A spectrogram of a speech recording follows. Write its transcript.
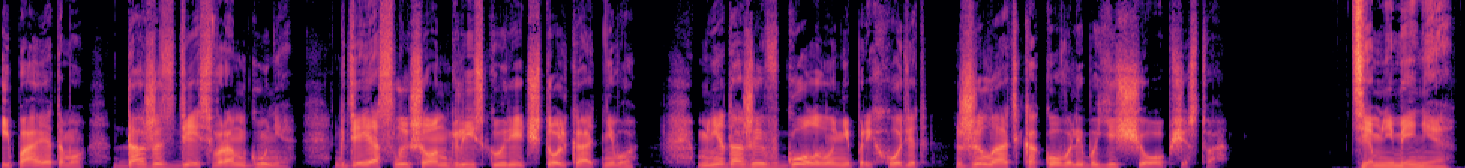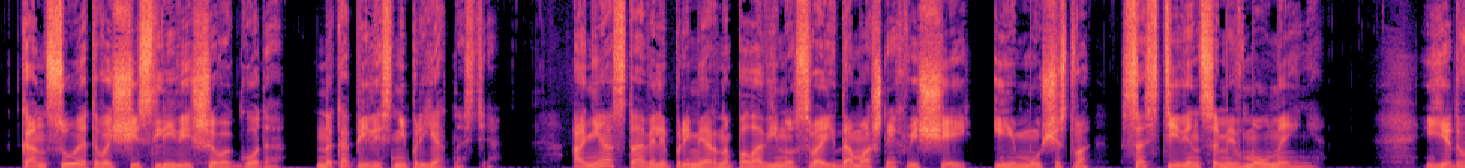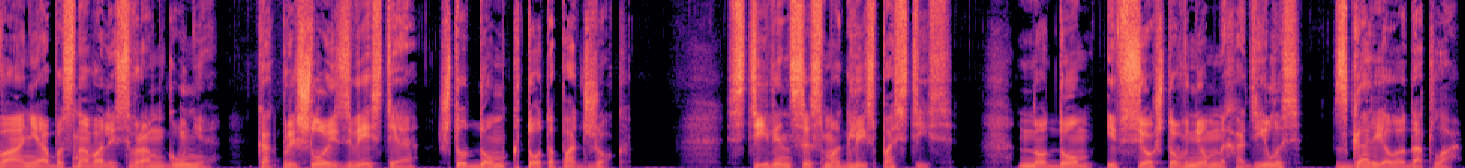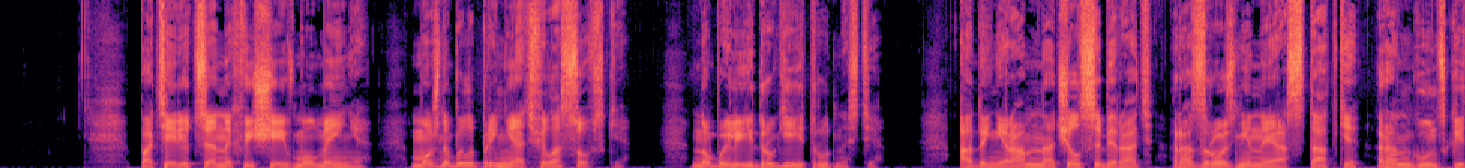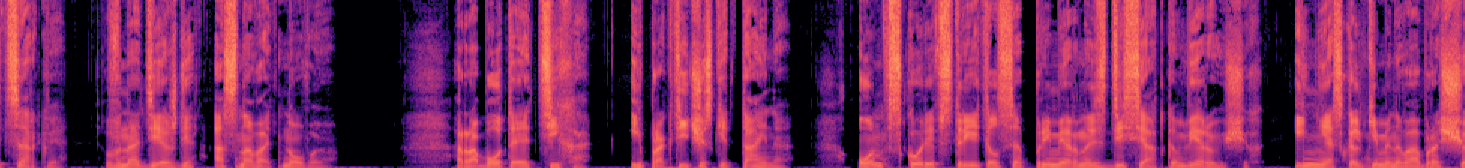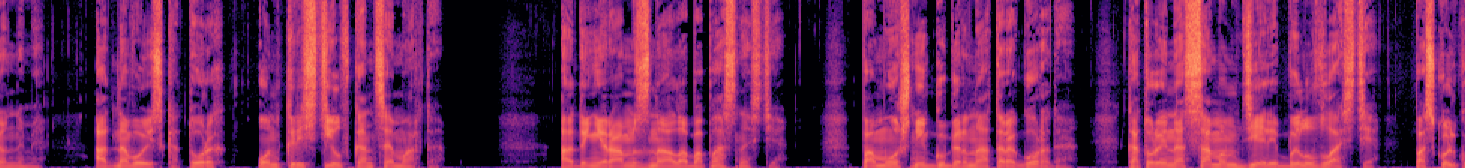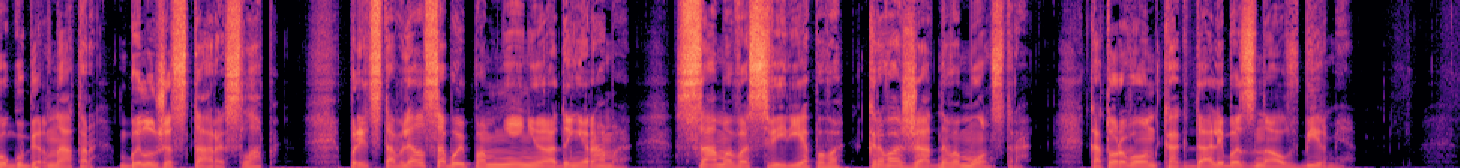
И поэтому даже здесь, в Рангуне, где я слышу английскую речь только от него, мне даже и в голову не приходит желать какого-либо еще общества. Тем не менее, к концу этого счастливейшего года накопились неприятности. Они оставили примерно половину своих домашних вещей и имущества со Стивенсами в Мулмейне. Едва они обосновались в Рангуне, как пришло известие, что дом кто-то поджег. Стивенсы смогли спастись, но дом и все, что в нем находилось, сгорело дотла. Потерю ценных вещей в Мулмейне можно было принять философски, но были и другие трудности. Аденирам начал собирать разрозненные остатки Рангунской церкви в надежде основать новую. Работая тихо и практически тайно, он вскоре встретился примерно с десятком верующих и несколькими новообращенными, одного из которых он крестил в конце марта. Аденирам знал об опасности. Помощник губернатора города, который на самом деле был у власти, поскольку губернатор был уже стар и слаб, представлял собой, по мнению Аденирама, самого свирепого, кровожадного монстра, которого он когда-либо знал в Бирме.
